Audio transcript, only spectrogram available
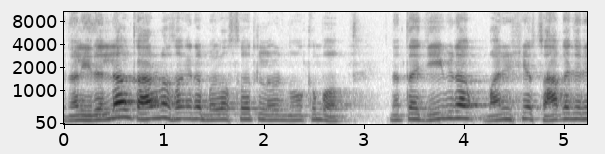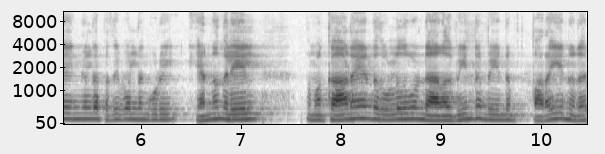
എന്നാൽ ഇതെല്ലാം കാരണസഹിതം വ്യവസ്ഥത്തിൽ അവർ നോക്കുമ്പോൾ ഇന്നത്തെ ജീവിത മനുഷ്യ സാഹചര്യങ്ങളുടെ പ്രതിഫലനം കൂടി എന്ന നിലയിൽ നമ്മൾ കാണേണ്ടതുള്ളത് കൊണ്ടാണ് വീണ്ടും വീണ്ടും പറയുന്നത്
